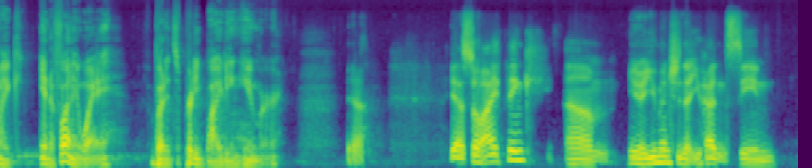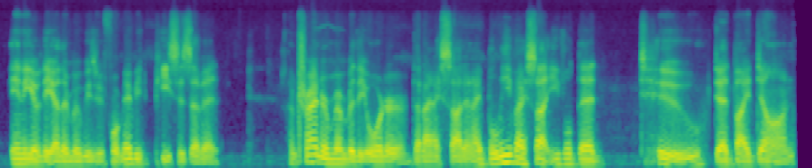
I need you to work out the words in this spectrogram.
like in a funny way, but it's pretty biting humor. Yeah, yeah. So I think um, you know you mentioned that you hadn't seen any of the other movies before, maybe pieces of it. I'm trying to remember the order that I saw it in. I believe I saw Evil Dead 2, Dead by Dawn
